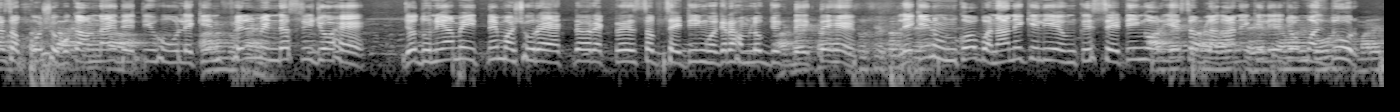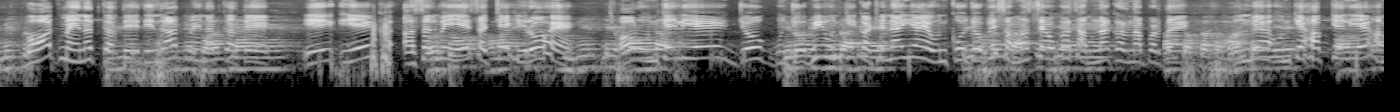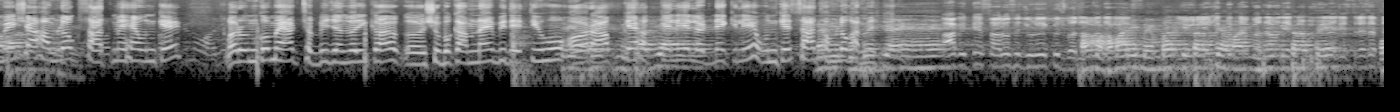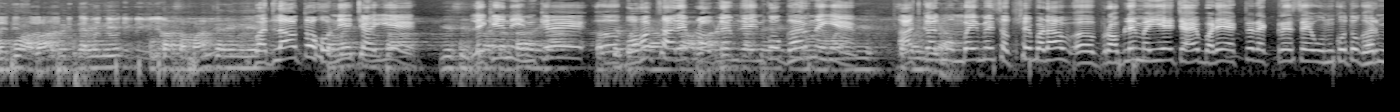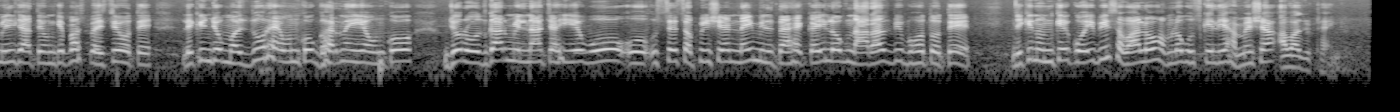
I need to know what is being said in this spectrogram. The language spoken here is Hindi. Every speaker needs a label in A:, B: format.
A: सबको शुभकामनाएँ देती हूँ, लेकिन फ़िल्म इंडस्ट्री जो है, जो दुनिया में इतने मशहूर है एक्टर एक्ट्रेस सब सेटिंग वगैरह हम लोग देखते हैं, लेकिन उनको बनाने के लिए, उनकी सेटिंग और ये सब लगाने के लिए जो मजदूर बहुत मेहनत करते हैं, दिन रात मेहनत करते हैं, ये ये असल में ये सच्चे हीरो हैं, और उनके लिए जो जो भी उनकी कठिनाइयाँ हैं, उनको जो भी समस्याओं का सामना करना पड़ता है, उनमें, उनके हक के लिए हमेशा हम लोग साथ में हैं उनके और उनको मैं आज 26 जनवरी का शुभकामनाएँ भी देती हूँ और आपके हक के लिए लड़ने के लिए उनके साथ हम लोग हमें।
B: आप इतने सालों से जुड़े हुए कुछ बदलाव
C: हम हमारे मेंबर की तरफ़ से हमारी
B: जिस तरह से
C: से उनको
B: 35 साल में
C: आह्वान
B: कितने
C: करेंगे
B: बदलाव देखने को
C: उनका सम्मान करेंगे।
A: बदलाव तो होने चाहिए। लेकिन इनके बहुत सारे प्रॉब्लम्स है। इनको घर नहीं है। आजकल मुंबई में सबसे बड़ा प्रॉब्लम यही है चाहे बड़े एक्टर एक्ट्रेस है उनको तो घर मिल जाते हैं उनके पास पैसे होते हैं। लेकिन जो मजदूर है उनको घर नहीं है। उनको जो रोज़गार मिलना चाहिए वो उससे सफिशिएंट नहीं मिलता है। कई लोग नाराज़ भी बहुत होते हैं। लेकिन उनके कोई भी सवाल हो हम लोग उसके लिए हमेशा आवाज़ उठाएँगे।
